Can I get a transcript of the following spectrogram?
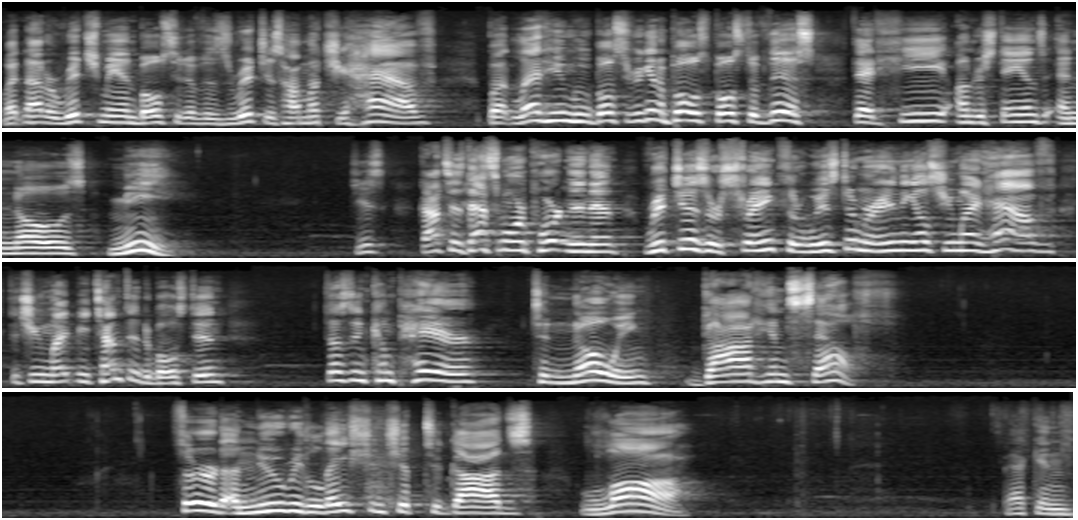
Let not a rich man boast of his riches, how much you have. But let him who boasts, if you're going to boast, boast of this, that he understands and knows me. Jesus, God says that's more important than riches or strength or wisdom or anything else you might have that you might be tempted to boast in. Doesn't compare to knowing God Himself. Third, a new relationship to God's law. Back in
